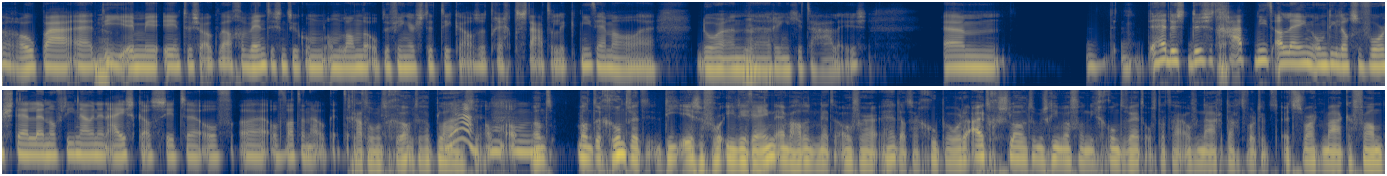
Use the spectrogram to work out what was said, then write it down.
Europa, eh, die in, intussen ook wel gewend is natuurlijk om, om landen op de vingers te tikken als het rechtsstatelijk niet helemaal uh, door een uh, ringetje te halen is. Ehm, dus, dus het gaat niet alleen om die losse voorstellen en of die nou in een ijskast zitten of, eh, of wat dan ook. Het gaat om het grotere plaatje. Ja, om, om, Want, want de grondwet die is er voor iedereen. En we hadden het net over dat er groepen worden uitgesloten, misschien wel van die grondwet. Of dat daarover nagedacht wordt. Het, het zwart maken van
